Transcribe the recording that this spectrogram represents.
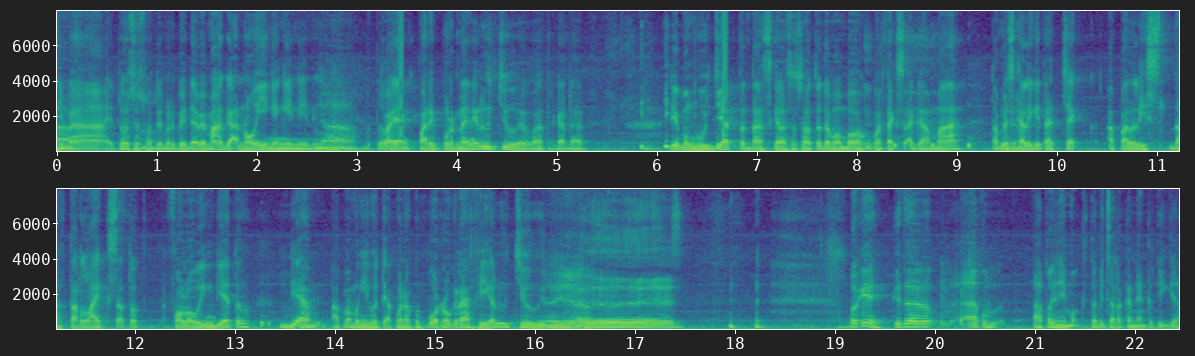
menyimak, itu sesuatu hmm. yang berbeda. Memang agak annoying yang ini nih. Ya, betul. Kalau yang paripurna ini lucu ya kadang dia menghujat tentang segala sesuatu dan membawa konteks agama tapi yeah. sekali kita cek apa list daftar likes atau following dia tuh hmm. dia apa mengikuti akun-akun pornografi kan lucu gitu. Iya. Oke, okay, kita apa, apa ini mau kita bicarakan yang ketiga.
